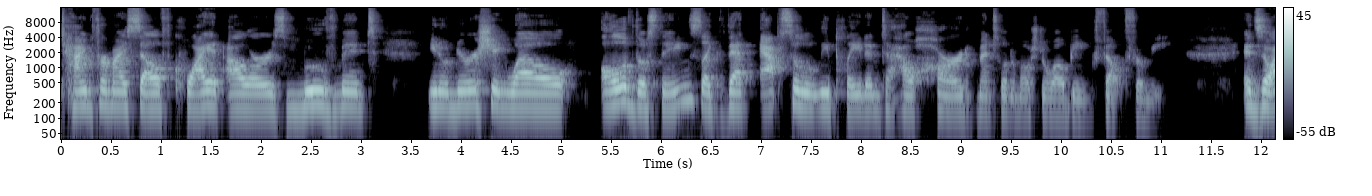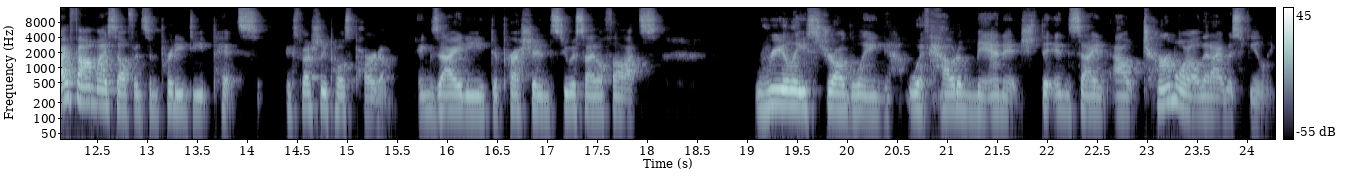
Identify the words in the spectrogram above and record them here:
time for myself, quiet hours, movement, you know, nourishing well, all of those things, like that absolutely played into how hard mental and emotional well being felt for me. And so I found myself in some pretty deep pits, especially postpartum anxiety, depression, suicidal thoughts, really struggling with how to manage the inside out turmoil that I was feeling.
